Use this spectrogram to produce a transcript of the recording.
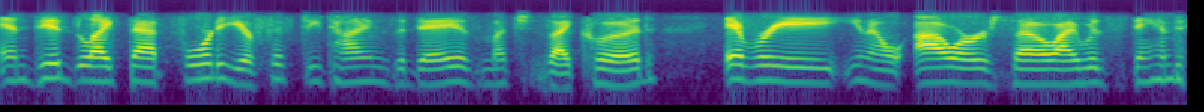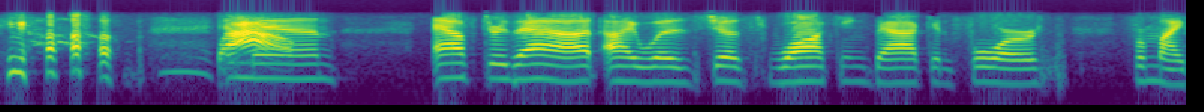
and did like that 40 or 50 times a day as much as I could every you know hour or so I was standing up Wow. and then after that I was just walking back and forth from my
